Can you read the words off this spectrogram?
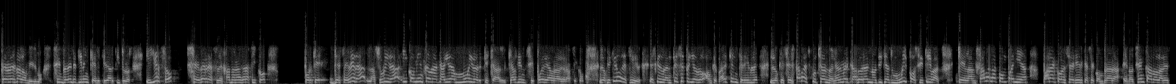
pero les da lo mismo. Simplemente tienen que liquidar títulos. Y eso se ve reflejado en el gráfico porque decelera la subida y comienza una caída muy vertical, que alguien se puede abrir el gráfico. Lo que quiero decir es que durante ese periodo, aunque parezca increíble, lo que se estaba escuchando en el mercado eran noticias muy positivas que lanzaba la compañía para conseguir que se comprara en 80 dólares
